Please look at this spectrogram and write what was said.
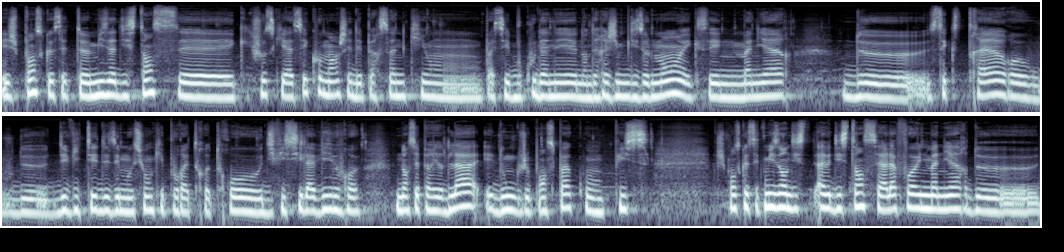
Et je pense que cette mise à distance, c'est quelque chose qui est assez commun chez des personnes qui ont passé beaucoup d'années dans des régimes d'isolement et que c'est une manière de s'extraire ou d'éviter des émotions qui pourraient être trop difficiles à vivre dans ces périodes-là. Et donc je ne pense pas qu'on puisse je pense que cette mise en à distance, c'est à la fois une manière de,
